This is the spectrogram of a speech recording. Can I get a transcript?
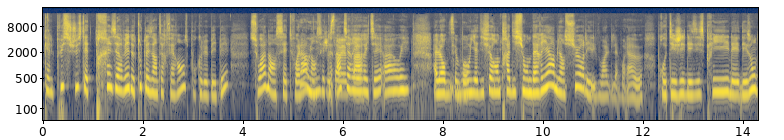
qu'elle puisse juste être préservée de toutes les interférences, pour que le bébé soit dans cette voilà ah dans cette intériorité. Ah oui. Alors bon, il y a différentes traditions derrière, bien sûr, les voilà, euh, protéger les esprits, des ondes,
